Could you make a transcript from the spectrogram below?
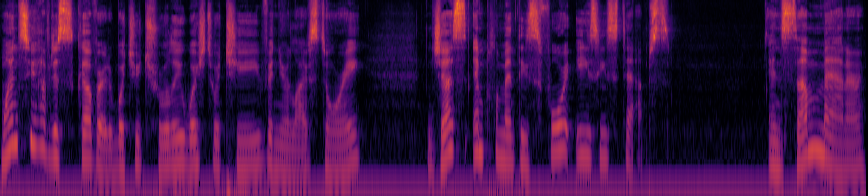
Once you have discovered what you truly wish to achieve in your life story, just implement these four easy steps in some manner,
